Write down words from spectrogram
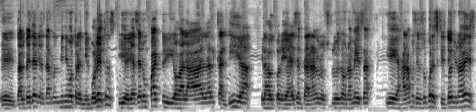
eh, tal vez deberían darnos mínimo 3 mil boletas y debería ser un pacto y ojalá la alcaldía y las autoridades sentaran a los clubes a una mesa y dejáramos eso por escrito de una vez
